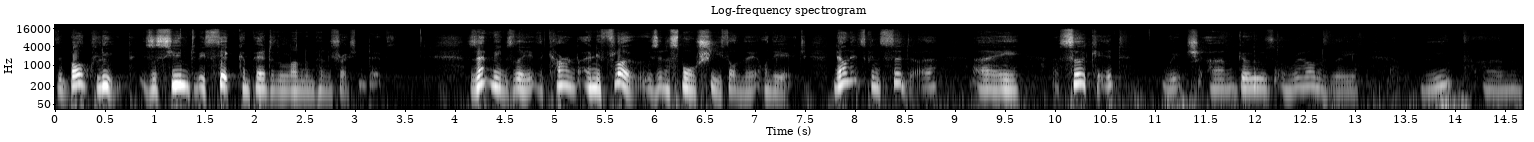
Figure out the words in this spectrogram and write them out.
the bulk loop is assumed to be thick compared to the London penetration depth. So that means the, the current only flows in a small sheath on the, on the edge. Now let's consider a, circuit which um, goes around the loop. Um,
